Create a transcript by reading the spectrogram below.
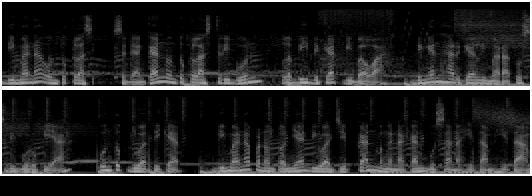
di mana untuk kelas, sedangkan untuk kelas tribun, lebih dekat di bawah, dengan harga Rp500.000, untuk dua tiket, di mana penontonnya diwajibkan mengenakan busana hitam-hitam,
